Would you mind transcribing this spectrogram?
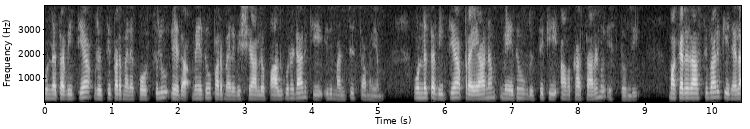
ఉన్నత విద్య వృత్తిపరమైన కోర్సులు లేదా మేధోపరమైన విషయాల్లో పాల్గొనడానికి ఇది మంచి సమయం. ఉన్నత విద్య ప్రయాణం మేధో వృత్తికి అవకాశాలను ఇస్తుంది. మకర రాశి వారికి ఈ నెల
